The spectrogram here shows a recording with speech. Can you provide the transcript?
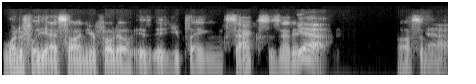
Wonderful. Yeah, I saw in your photo. Is, is you playing sax? Is that it? Yeah. Awesome. Yeah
